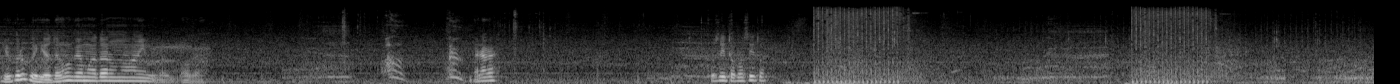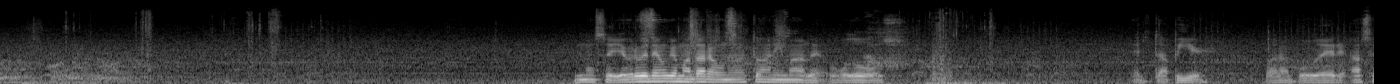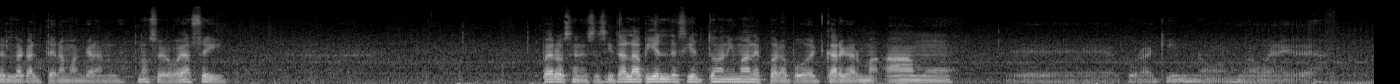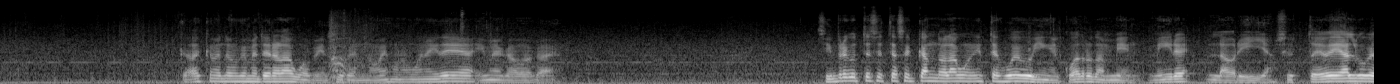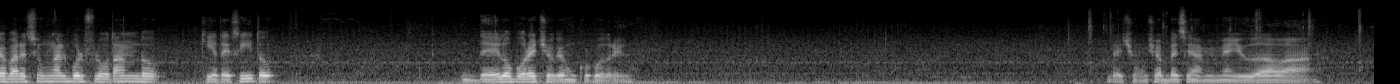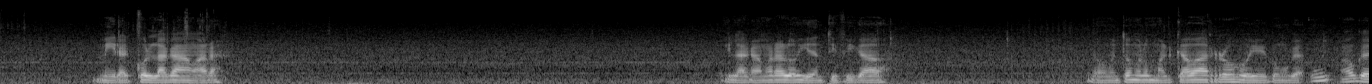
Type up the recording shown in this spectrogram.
Yo creo que yo tengo que matar unos animales. Ok. Ven acá. Cosito, cosito. No sé, yo creo que tengo que matar a uno de estos animales. O dos. El tapir. para poder hacer la cartera más grande. No sé, voy a seguir. Pero se necesita la piel de ciertos animales para poder cargar más amo. Eh, por aquí no es una buena idea. Cada vez que me tengo que meter al agua pienso que no es una buena idea y me acabo de caer. Siempre que usted se esté acercando al agua en este juego y en el 4 también, mire la orilla. Si usted ve algo que parece un árbol flotando quietecito, délo por hecho que es un cocodrilo. De hecho, muchas veces a mí me ayudaba mirar con la cámara. Y la cámara los identificaba. De momento me los marcaba rojo y como que, mm, ok,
